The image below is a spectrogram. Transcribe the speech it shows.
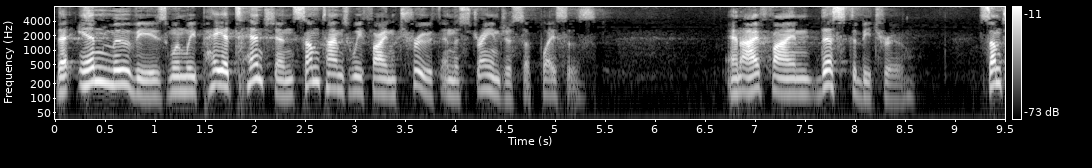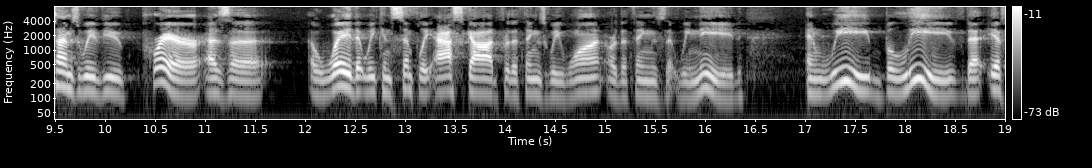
that in movies, when we pay attention, sometimes we find truth in the strangest of places? And I find this to be true. Sometimes we view prayer as a, a way that we can simply ask God for the things we want or the things that we need. And we believe that if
